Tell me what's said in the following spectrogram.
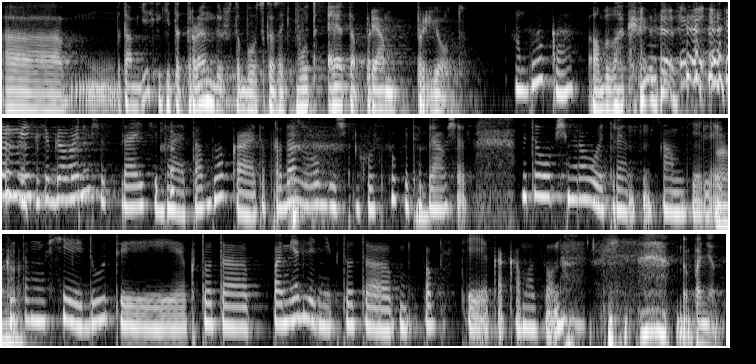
м, там есть какие-то тренды, чтобы вот сказать, вот это прям прет. Облака. Облака. Ну, это, это- это мы если говорим сейчас про эти, да, это облака, это продажа облачных услуг, это прямо сейчас, это общемировой тренд на самом деле. Ага. К этому все идут, и кто-то помедленнее, кто-то побыстрее, как Amazon. Ну, понятно.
